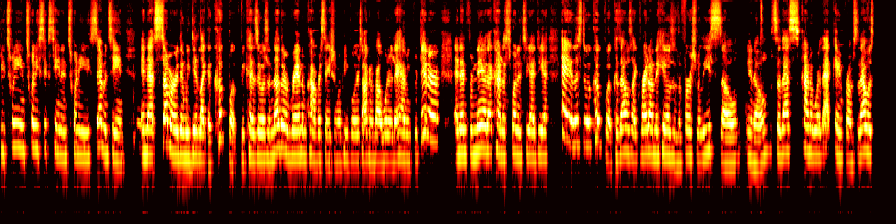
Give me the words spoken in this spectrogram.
between 2016 and 2017 in that summer then we did like a cookbook because there was another random conversation where people were talking about what are they having for dinner and then from there that kind of spun into the idea hey let's do a cookbook because that was like right on the heels of the first release so you know so that's kind of where that came from. So that was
